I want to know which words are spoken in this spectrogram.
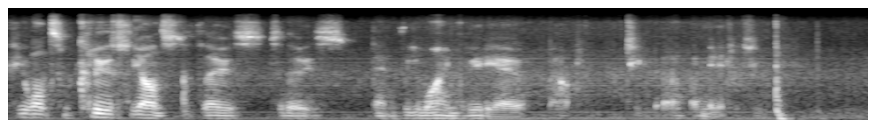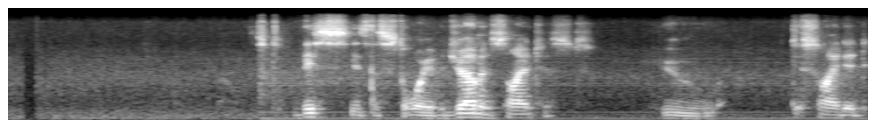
If you want some clues for the answers of those to those, then rewind the video about two, uh, a minute or two. This is the story of a German scientist who decided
